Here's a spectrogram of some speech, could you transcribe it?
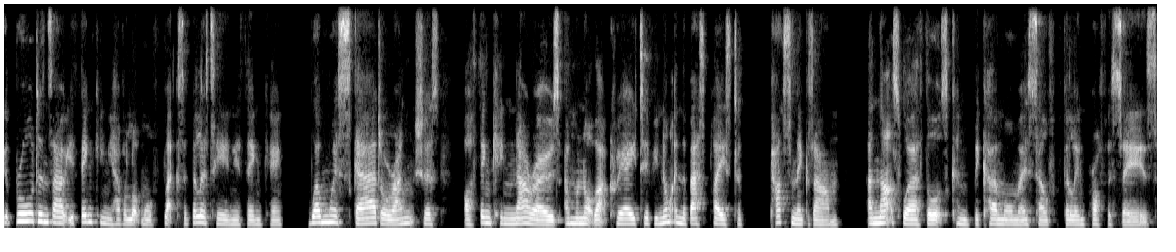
it broadens out your thinking. You have a lot more flexibility in your thinking. When we're scared or anxious, our thinking narrows and we're not that creative, you're not in the best place to pass an exam. And that's where thoughts can become almost self fulfilling prophecies.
